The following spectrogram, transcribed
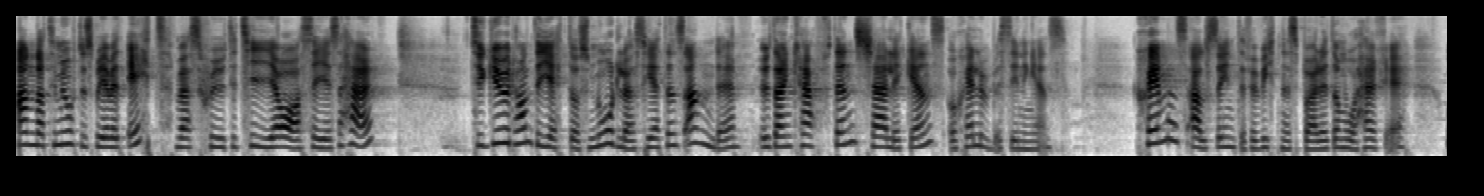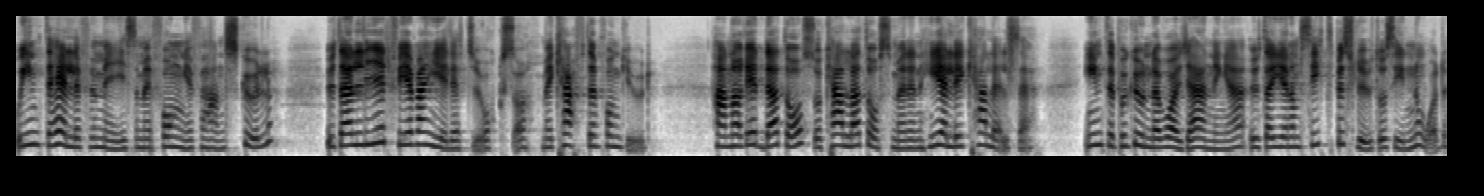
Andra Timoteusbrevet 1, vers 7-10a säger så här. Ty Gud har inte gett oss modlöshetens ande, utan kraftens, kärlekens och självbesinningens. Skäms alltså inte för vittnesbördet om vår Herre och inte heller för mig som är fånge för hans skull, utan lid för evangeliet du också, med kraften från Gud. Han har räddat oss och kallat oss med en helig kallelse, inte på grund av våra gärningar, utan genom sitt beslut och sin nåd,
